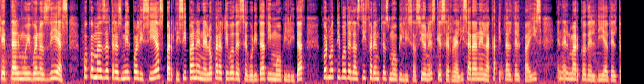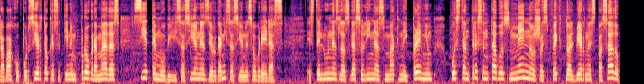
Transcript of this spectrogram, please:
¿Qué tal? Muy buenos días. Poco más de 3.000 policías participan en el operativo de seguridad y movilidad con motivo de las diferentes movilizaciones que se realizarán en la capital del país en el marco del Día del Trabajo. Por cierto, que se tienen programadas siete movilizaciones de organizaciones obreras. Este lunes las gasolinas Magna y Premium cuestan 3 centavos menos respecto al viernes pasado,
